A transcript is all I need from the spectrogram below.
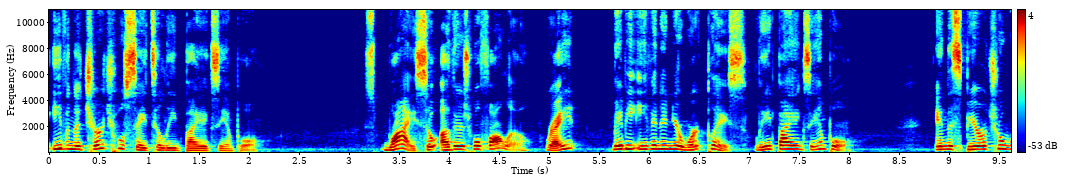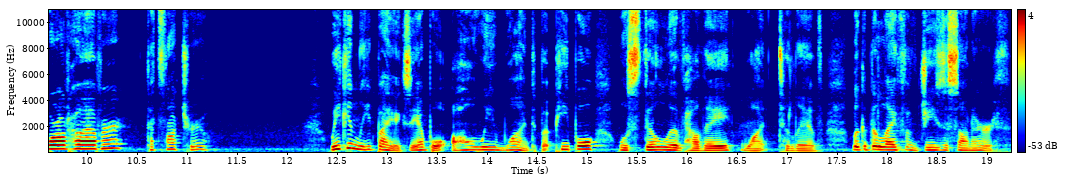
Even the church will say to lead by example. Why? So others will follow, right? Maybe even in your workplace, lead by example. In the spiritual world, however, that's not true. We can lead by example all we want, but people will still live how they want to live. Look at the life of Jesus on earth,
